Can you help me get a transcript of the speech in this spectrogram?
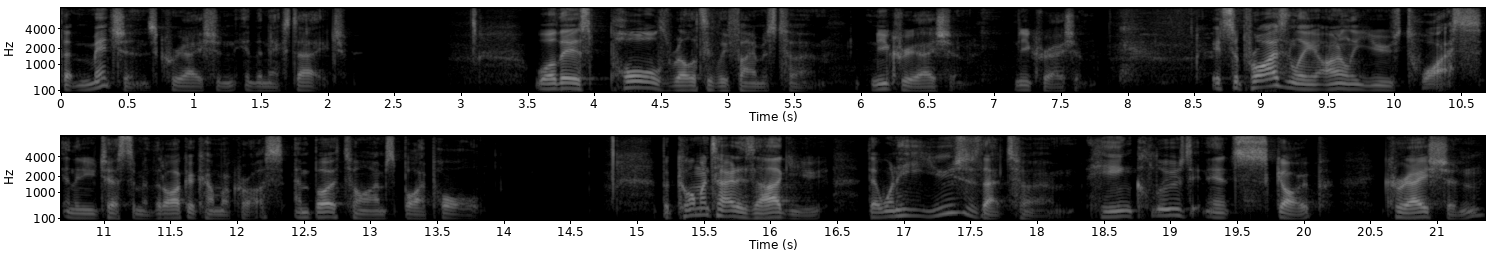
that mentions creation in the next age? Well, there's Paul's relatively famous term, new creation. New creation. It's surprisingly only used twice in the New Testament that I could come across, and both times by Paul. But commentators argue that when he uses that term, he includes in its scope creation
